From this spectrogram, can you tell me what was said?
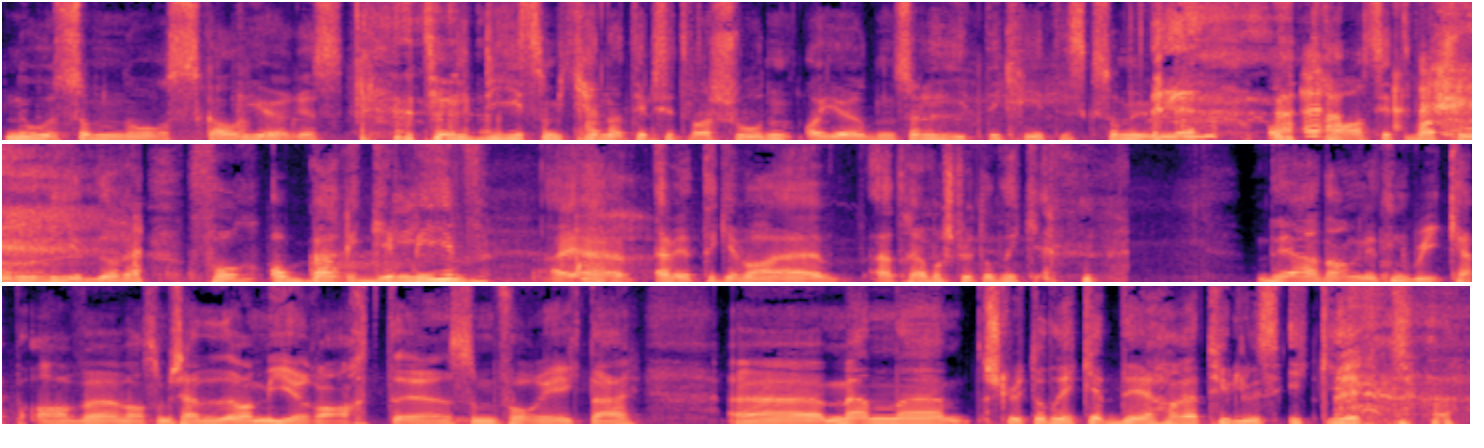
Noe som nå skal gjøres. Til de som kjenner til situasjonen og gjør den så lite kritisk som mulig. Og ta situasjonen videre for å berge liv. Jeg, jeg, jeg vet ikke hva. Jeg, jeg tror jeg må slutte å drikke. Det er da en liten recap av eh, hva som skjedde. Det var mye rart eh, som foregikk der. Eh, men eh, slutt å drikke, det har jeg tydeligvis ikke gjort.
